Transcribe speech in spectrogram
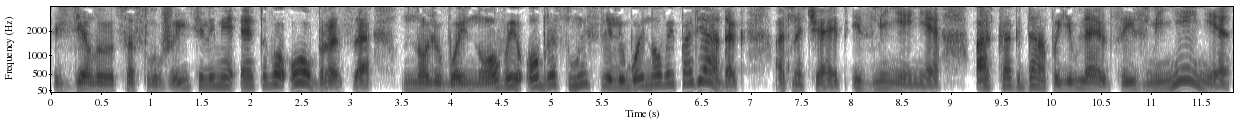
сделаются служителями этого образа. Но любой новый образ мысли, любой новый порядок означает изменение. А когда появляются изменения,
